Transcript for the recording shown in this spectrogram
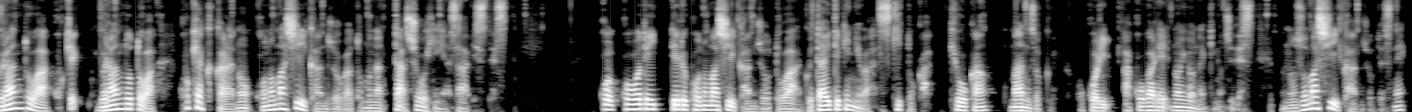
ブランドは顧客、ブランドとは顧客からの好ましい感情が伴った商品やサービスです。ここで言ってる好ましい感情とは、具体的には好きとか共感、満足、誇り、憧れのような気持ちです。望ましい感情ですね。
